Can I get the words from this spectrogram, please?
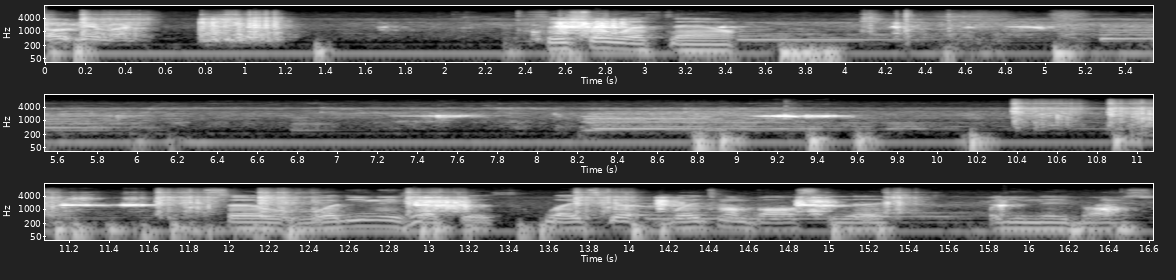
Oh, never mind. Fish are left out. So, what do you need help with? Wade's, got, Wade's my boss today. What do you need, boss?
